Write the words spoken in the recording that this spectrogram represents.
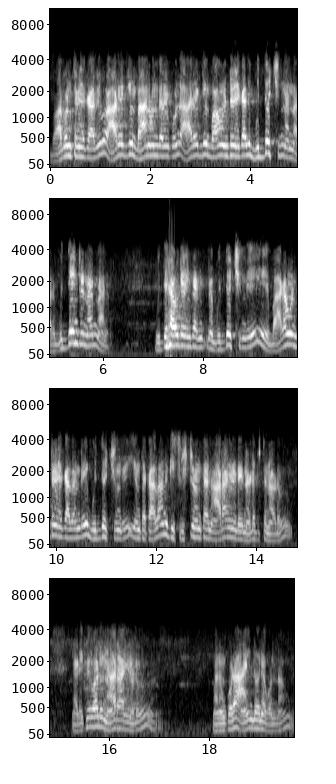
బాగుంటమే కాదు ఆరోగ్యం బాగానే ఉందనుకోండి ఆరోగ్యం బాగుంటమే కాదు బుద్ధి వచ్చింది అన్నారు బుద్ధి ఏంటన్నారు నాను బుద్ధి రావటం ఏంటంటే బుద్ధి వచ్చింది బాగా ఉంటేనే కాదండి బుద్ధి వచ్చింది. ఇంతకాలానికి సృష్టి అంతా నారాయణుడే నడుపుతున్నాడు. నడిపేవాడు నారాయణుడు. మనం కూడా ఆయనలోనే ఉన్నాం.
